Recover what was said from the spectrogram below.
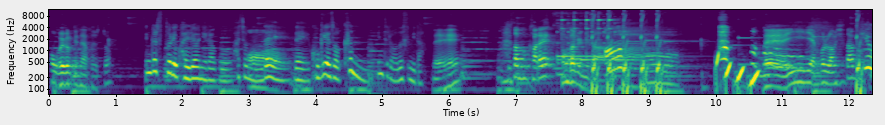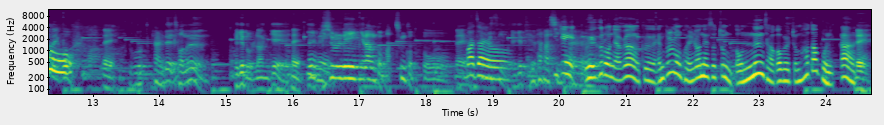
어, 왜 그렇게 생각하셨죠? 싱글 스토리 관련이라고 하셨는데 어. 네 거기에서 큰 힌트를 얻었습니다. 네. 13분 카레 정답입니다. 아. 어, 네, 이 엠블럼 13분 휴. 카레고 네. 이걸 어떻게 알지? 근데 저는 되게 놀란 게이 네. 네네. 미슐랭이라는 거 맞춘 것도 네. 맞아요. 되게 대단하신 이게 거예요. 왜 그러냐면 그 엠블럼 관련해서 좀 넣는 작업을 좀 하다 보니까 네.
